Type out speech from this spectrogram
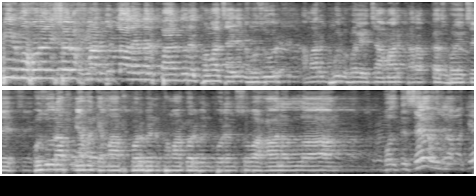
পীর মোহর আলী শাহ রহমাতুল্লাহ আলাইহির পায়ে ধরে ক্ষমা চাইলেন, হুজুর, আমার ভুল হয়েছে, আমার খারাপ কাজ হয়েছে। হুজুর, আপনি আমাকে মাফ করবেন, ক্ষমা করবেন করেন সুবহানাল্লাহ। বলতেছে, হুজুর, আমাকে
